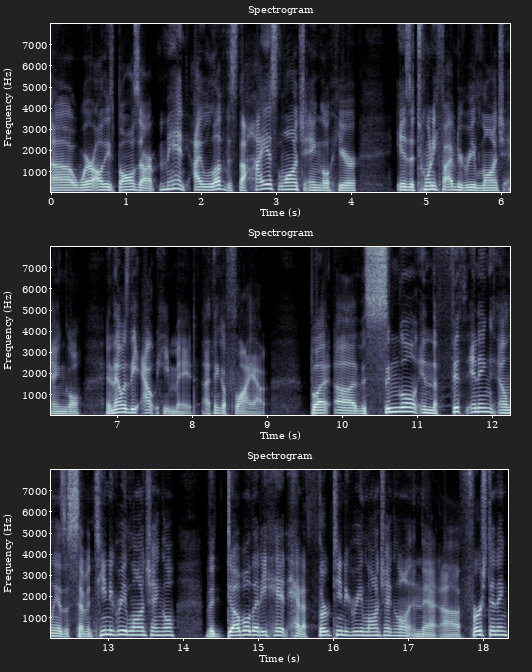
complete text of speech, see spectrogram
uh, where all these balls are. Man, I love this. The highest launch angle here is a 25 degree launch angle, and that was the out he made. I think a fly out. But uh, the single in the fifth inning only has a 17 degree launch angle. The double that he hit had a 13 degree launch angle in that uh, first inning.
